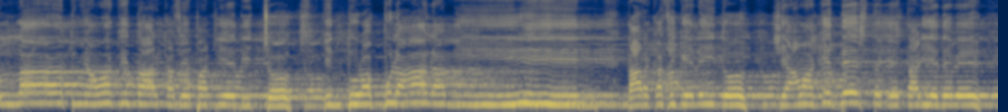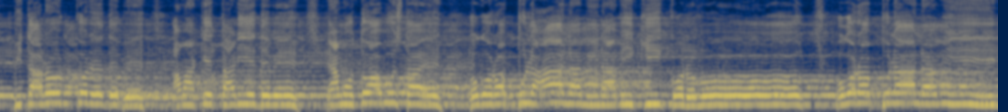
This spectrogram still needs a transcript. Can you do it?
আল্লাহ, তুমি আমাকে তার কাছে পাঠিয়ে দিচ্ছ, কিন্তু রব্বুল আলামিন তার কাছে গেলেই তো সে আমাকে দেশ থেকে তাড়িয়ে দেবে, বিতরণ করে দেবে, আমাকে তাড়িয়ে দেবে। এমত অবস্থায়, ওগো রব্বুল আলামিন, আমি কি করব? ওগো রব্বুল আলামিন,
